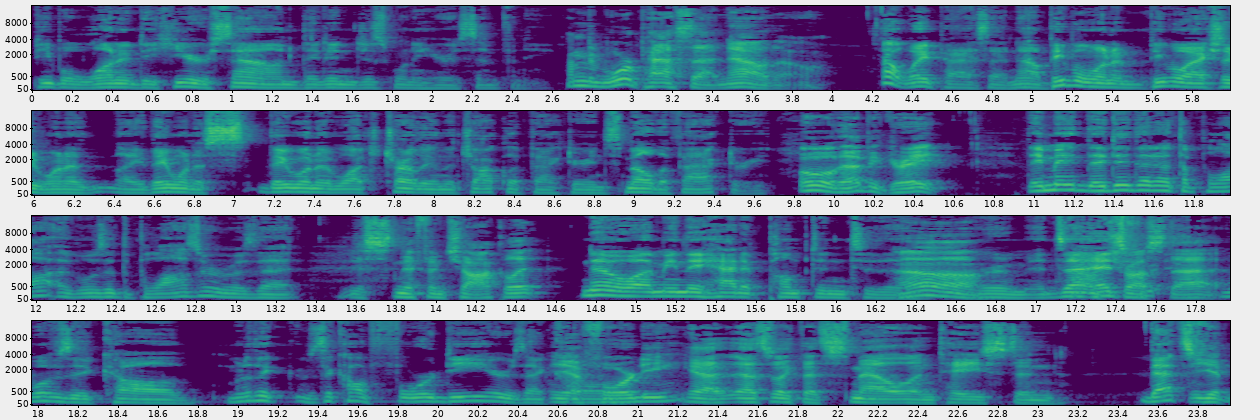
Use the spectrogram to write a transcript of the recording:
people wanted to hear sound; they didn't just want to hear a symphony. I mean, we're past that now, though. Oh, way past that now. People want to. People actually want to like they want to. They want to watch Charlie and the Chocolate Factory and smell the factory. Oh, that'd be great. They made they did that at the Plaza. Was it the Plaza or was that? Just sniffing chocolate. No, I mean they had it pumped into the Oh, room. It's, I don't it's- trust that. What was it called? What are they? Was it called 4D or is that called? Yeah, 40. Yeah, that's like the smell and taste and That's that's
